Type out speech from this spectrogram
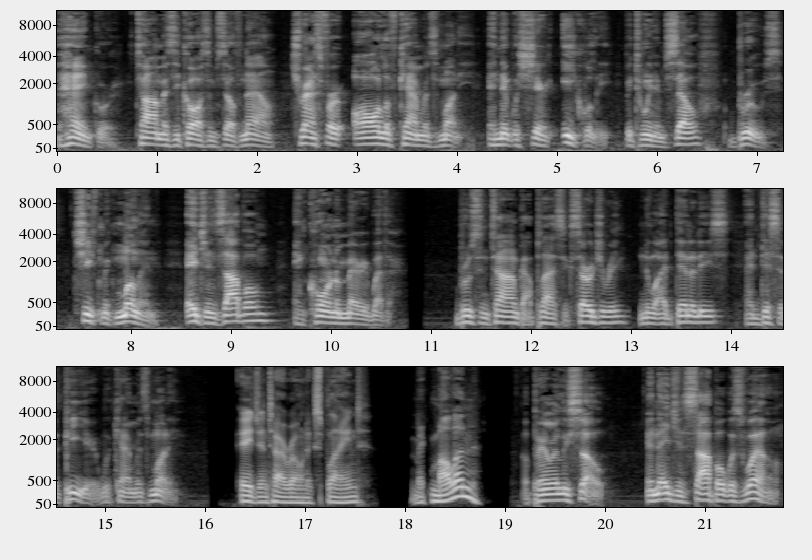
Hank, or Tom as he calls himself now, transferred all of Cameron's money, and it was shared equally between himself, Bruce, Chief McMullen, Agent Szabo, and Coroner Merriweather. Bruce and Tom got plastic surgery, new identities, and disappeared with Cameron's money. Agent Tyrone explained. McMullen? Apparently so. And Agent Szabo as well.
